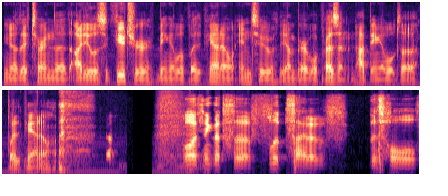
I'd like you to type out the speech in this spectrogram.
you know, they've turned the, the idealistic future, being able to play the piano, into the unbearable present, not being able to play the piano. Well, I think that's the flip side of this whole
